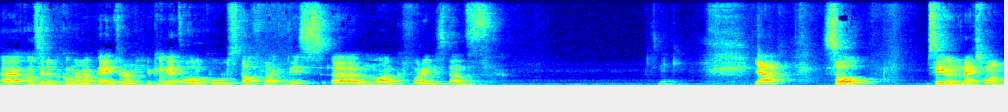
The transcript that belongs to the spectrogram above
uh, consider becoming a patron. You can get all cool stuff like this uh, mug, for instance. Sneaky. Yeah, so see you in the next one.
